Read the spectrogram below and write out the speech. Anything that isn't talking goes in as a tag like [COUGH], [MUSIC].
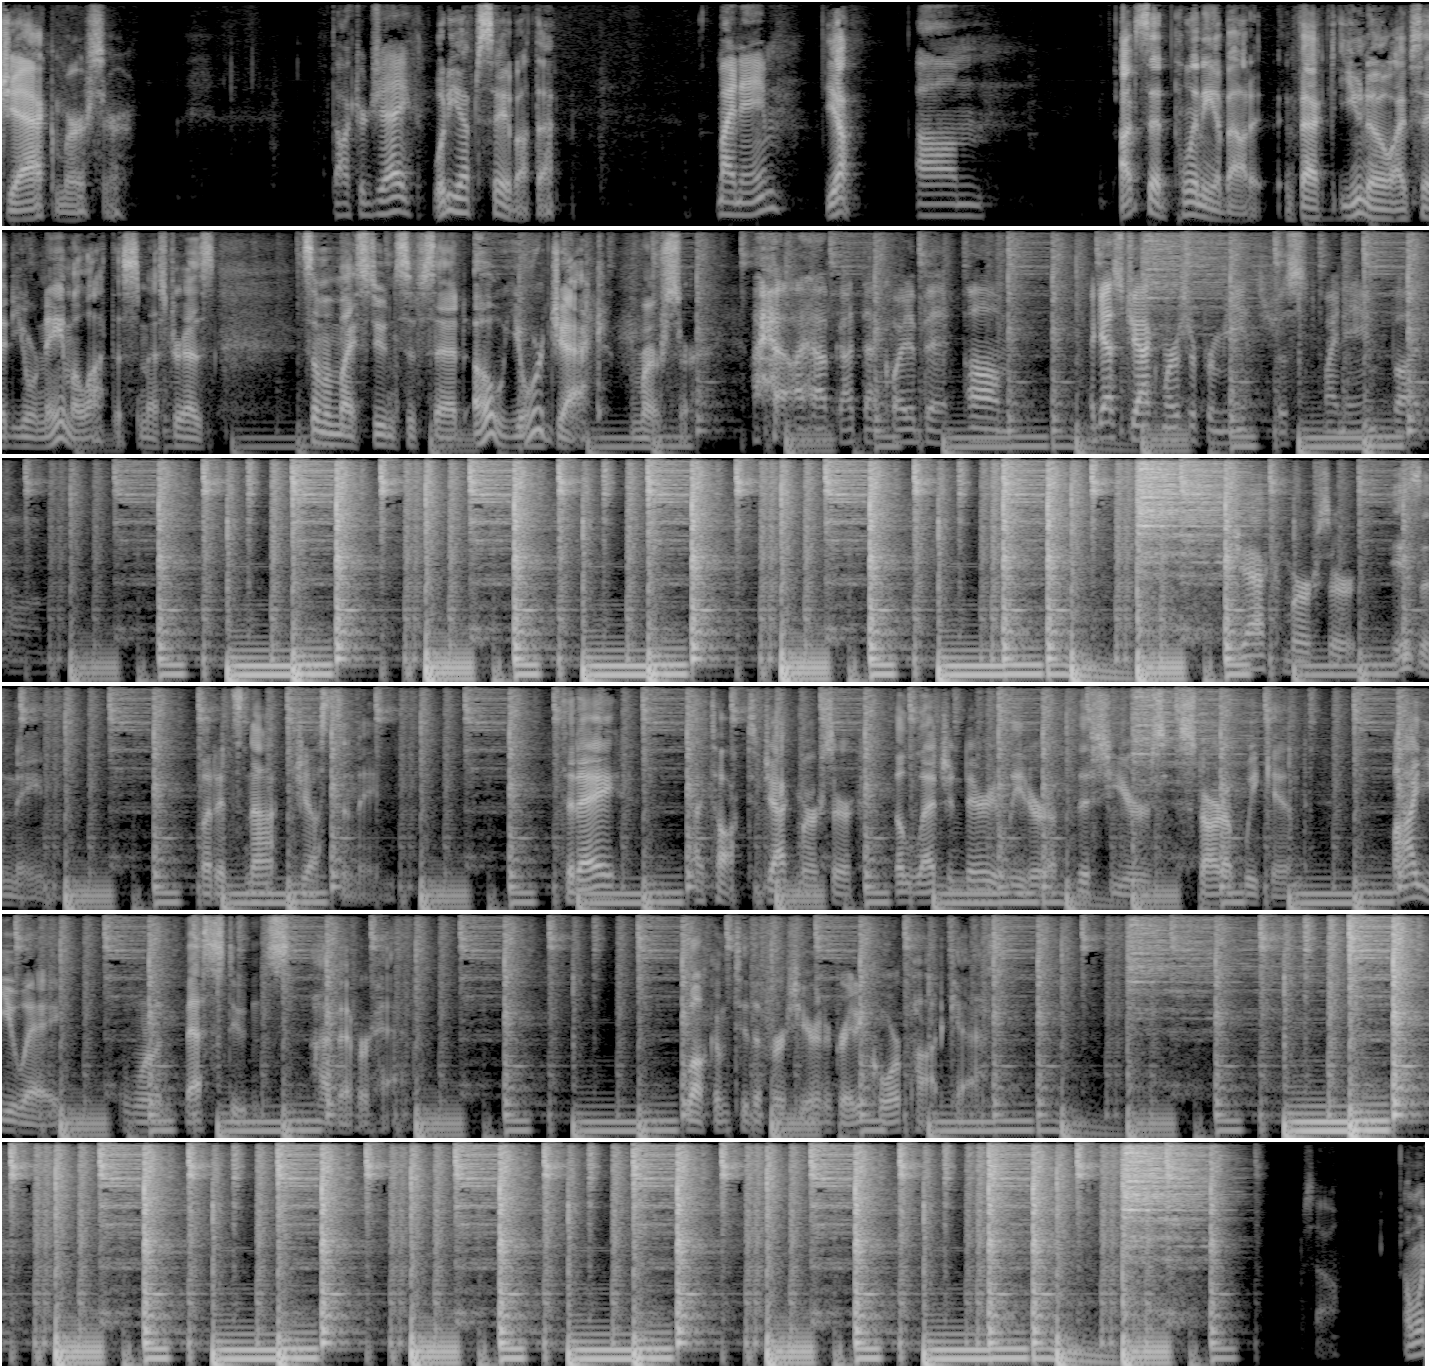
Jack Mercer. Dr. J. What do you have to say about that? My name? Yeah, Um, I've said plenty about it. In fact, you know, I've said your name a lot this semester as some of my students have said, Oh, you're Jack Mercer. I, [LAUGHS] I have got that quite a bit. Um, I guess Jack Mercer for me, it's just my name, but Mercer is a name, but it's not just a name. Today, I talked to Jack Mercer, the legendary leader of this year's Startup Weekend, my UA, one of the best students I've ever had. Welcome to the First Year Integrated Core podcast.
